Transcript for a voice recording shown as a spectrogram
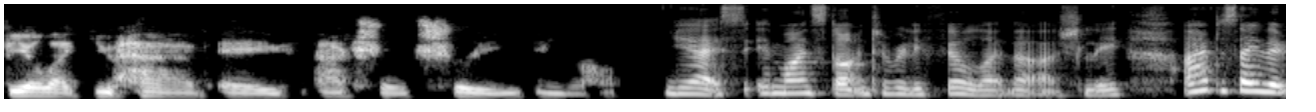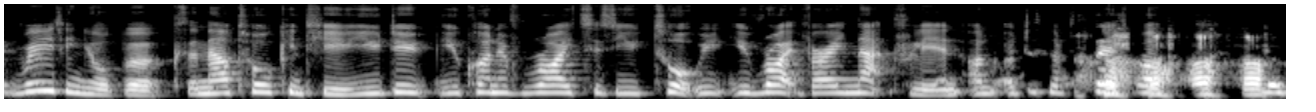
feel like you have a actual tree in your home. Yeah, it's, it, mine's starting to really feel like that. Actually, I have to say that reading your books and now talking to you, you do you kind of write as you talk. You, you write very naturally, and I just have to say, well, your,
